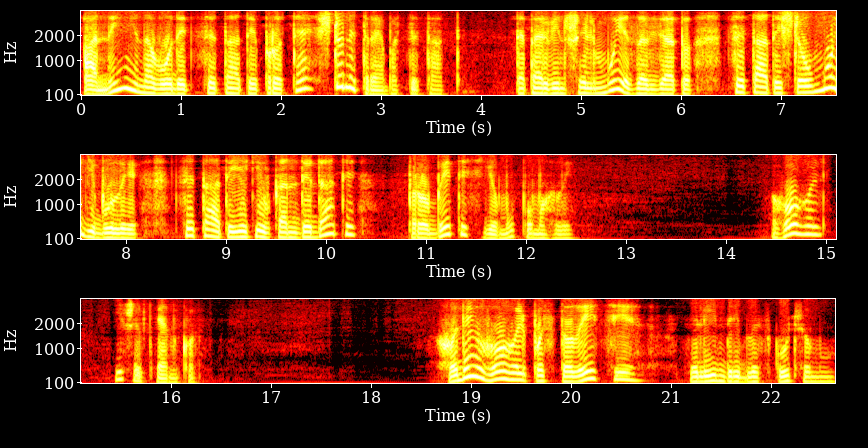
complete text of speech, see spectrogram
а нині наводить цитати про те, що не треба цитат. Тепер він шельмує завзято цитати, що в моді були, цитати, які в кандидати пробитись йому помогли. Гоголь і Шевченко. Ходив Гоголь по столиці в циліндрі блискучому,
